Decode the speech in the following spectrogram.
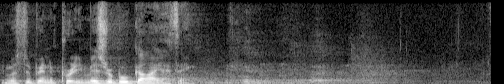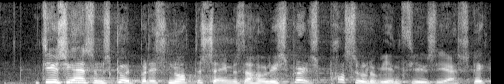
he must have been a pretty miserable guy, I think. Enthusiasm is good, but it's not the same as the Holy Spirit. It's possible to be enthusiastic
